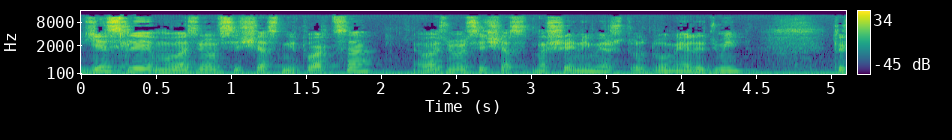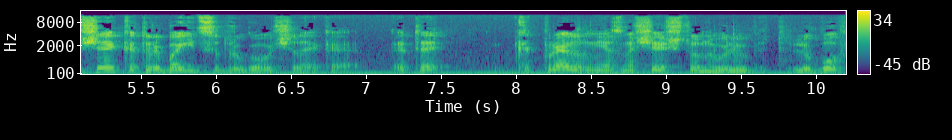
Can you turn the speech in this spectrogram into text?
Если мы возьмем сейчас не Творца, а возьмем сейчас отношения между двумя людьми, то человек, который боится другого человека, это, как правило, не означает, что он его любит. Любовь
